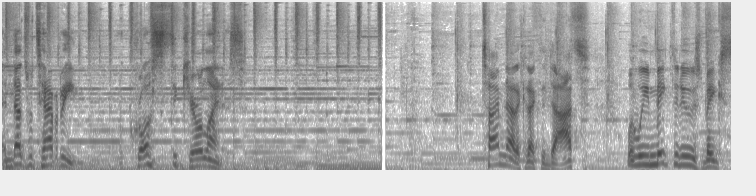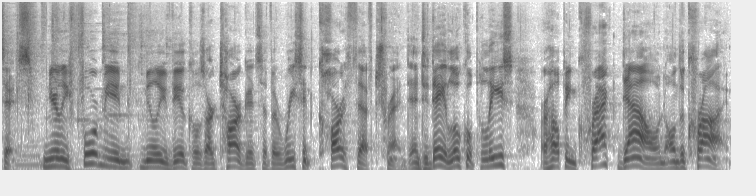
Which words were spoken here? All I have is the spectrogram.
And that's what's happening across the Carolinas. Time now to connect the dots. When we make the news make sense, nearly 4 million, million vehicles are targets of a recent car theft trend. And today, local police are helping crack down on the crime.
